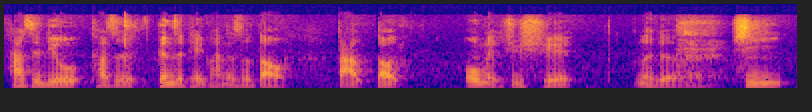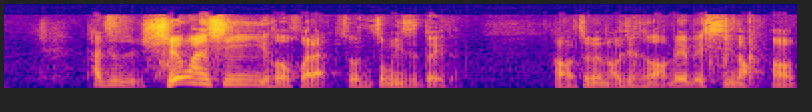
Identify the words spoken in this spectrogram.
他是留他是跟着赔款的时候到大到欧美去学那个西医，他就是学完西医以后回来说中医是对的，好，这个脑筋很好，没有被洗脑啊，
